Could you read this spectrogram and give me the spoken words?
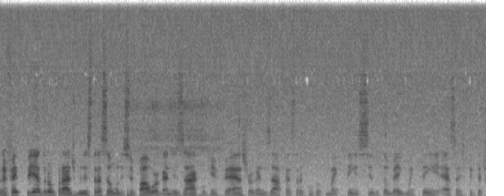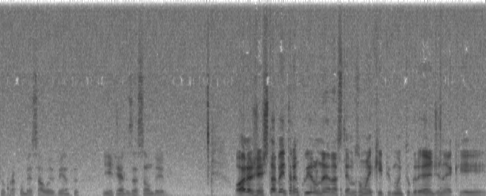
Prefeito Pedro, para a administração municipal, organizar com quem festa, organizar a festa da Cuca, como é que tem sido também? Como é que tem essa expectativa para começar o evento e realização dele? Olha, a gente está bem tranquilo, né? Nós temos uma equipe muito grande, né, que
